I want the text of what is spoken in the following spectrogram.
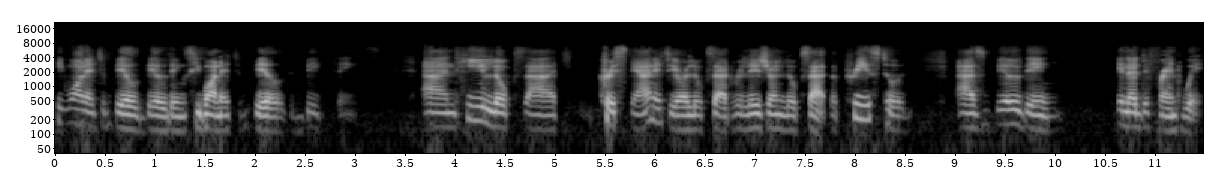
He wanted to build buildings. He wanted to build big things and he looks at Christianity or looks at religion, looks at the priesthood as building in a different way.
